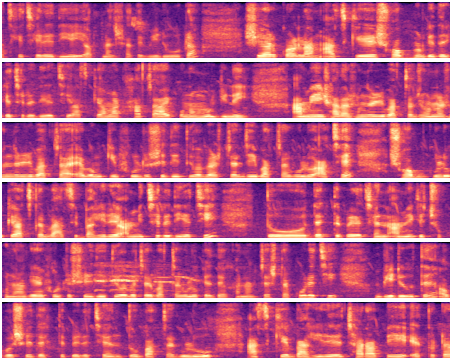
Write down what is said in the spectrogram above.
আজকে ছেড়ে দিয়েই আপনাদের সাথে ভিডিওটা শেয়ার করলাম। আজকে সব মুরগিদেরকে ছেড়ে দিয়েছি। আজকে আমার খাঁচায় কোনো মুরগি নেই। আমি সাদা সুন্দরীর বাচ্চা, ঝর্ণা সুন্দরীর বাচ্চা এবং কি ফুলটুসি দ্বিতীয় বাচ্চার যেই বাচ্চাগুলো আছে সবগুলোকে আজকে বাহিরে আমি ছেড়ে দিয়েছি। তো দেখতে পেরেছেন, আমি কিছুক্ষণ আগে ফুলটুসির দ্বিতীয় ব্যাচের বাচ্চাগুলোকে দেখানোর চেষ্টা করেছি ভিডিওতে, অবশ্যই দেখতে পেরেছেন। তো বাচ্চাগুলো আজকে বাহিরে ছাড়া পেয়ে এতটা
